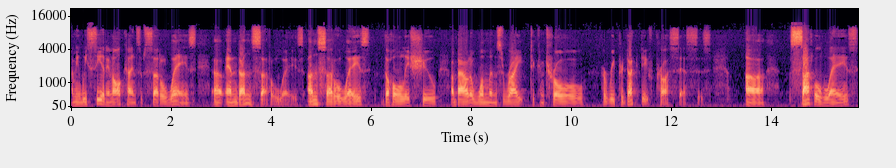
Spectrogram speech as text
I mean, we see it in all kinds of subtle ways uh, and unsubtle ways. Unsubtle ways, the whole issue about a woman's right to control her reproductive processes. Uh, subtle ways,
